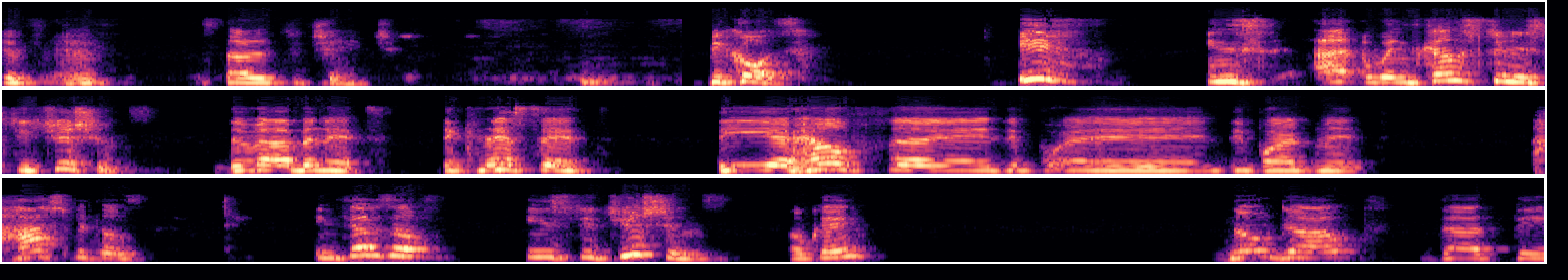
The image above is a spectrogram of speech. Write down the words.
have, have started to change. Because if in, uh, when it comes to institutions, the rabbinate, the Knesset, the uh, health uh, de uh, department, hospitals. In terms of institutions, okay, no doubt that the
